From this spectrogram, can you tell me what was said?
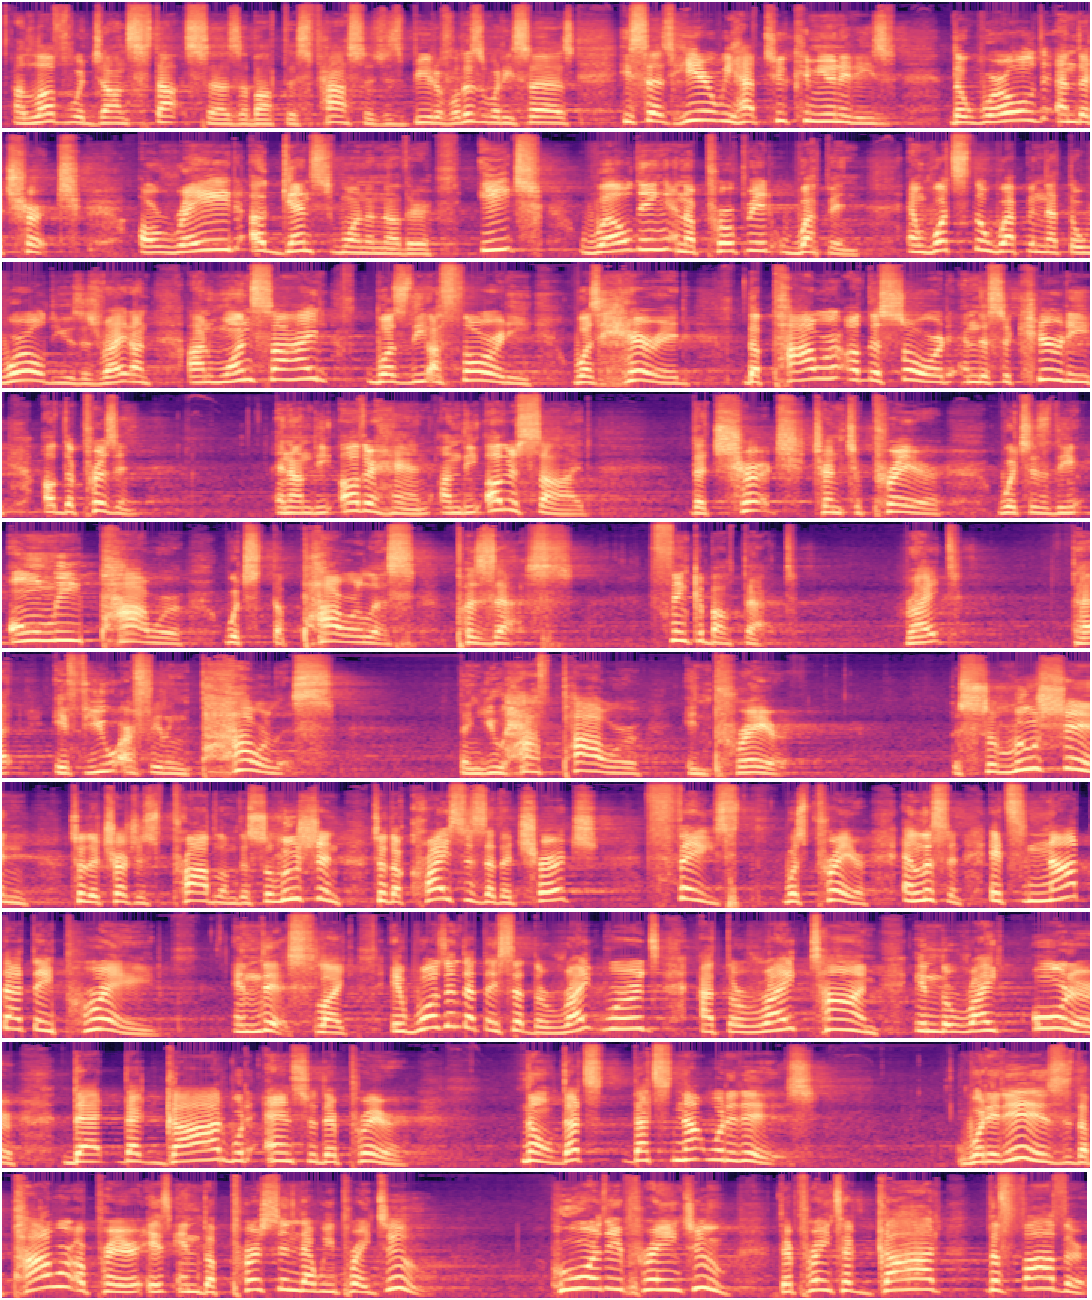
I love what John Stott says about this passage. It's beautiful. This is what he says. He says, Here we have two communities, the world and the church, arrayed against one another, each welding an appropriate weapon. And what's the weapon that the world uses, right? On, on one side was the authority, was Herod, the power of the sword and the security of the prison. And on the other hand, on the other side, the church turned to prayer, which is the only power which the powerless possess. Think about that, right? That if you are feeling powerless, then you have power in prayer. The solution to the church's problem, the solution to the crisis that the church faced was prayer. And listen, it's not that they prayed in this. Like, it wasn't that they said the right words at the right time, in the right order, that, that God would answer their prayer. No, that's, that's not what it is. What it is, the power of prayer is in the person that we pray to. Who are they praying to? They're praying to God the Father,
